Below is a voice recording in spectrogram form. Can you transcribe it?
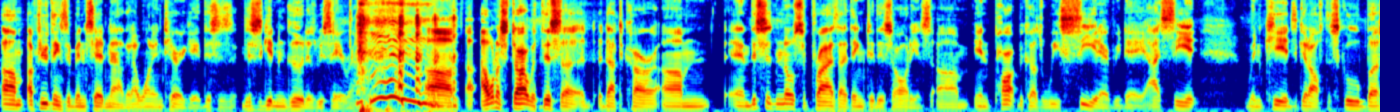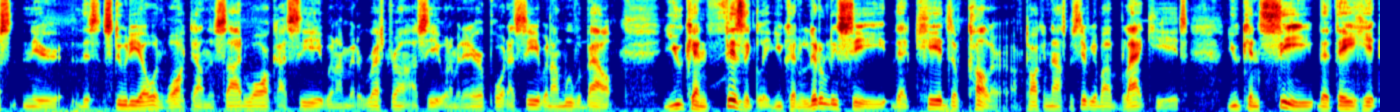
Mm. Um, a few things have been said now that I want to interrogate. This is this is getting good, as we say around here. uh, I want to start with this, uh, Dr. Carr, um, and this is no surprise, I think, to this audience. Um, in part because we see it every day. I see it when kids get off the school bus near this studio and walk down the sidewalk. I see it when I'm at a restaurant. I see it when I'm at an airport. I see it when I move about. You can physically, you can literally see that kids of color, I'm talking now specifically about black kids, you can see that they hit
